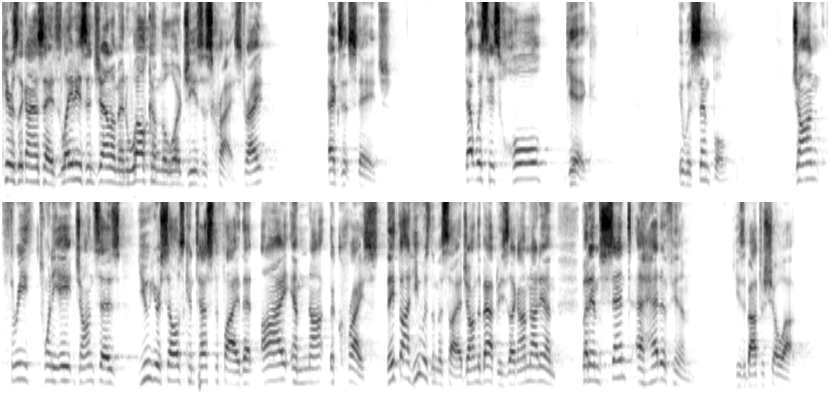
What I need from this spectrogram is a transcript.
Here's the guy who says, Ladies and gentlemen, welcome the Lord Jesus Christ, right? Exit stage. That was his whole gig. It was simple. John 3 28, John says, You yourselves can testify that I am not the Christ. They thought he was the Messiah, John the Baptist. He's like, I'm not him, but am sent ahead of him. He's about to show up.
